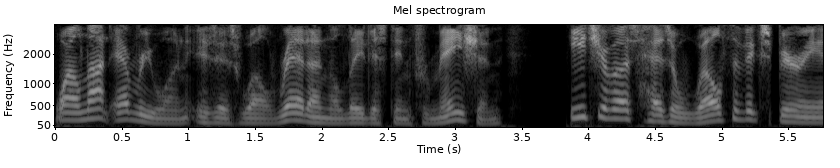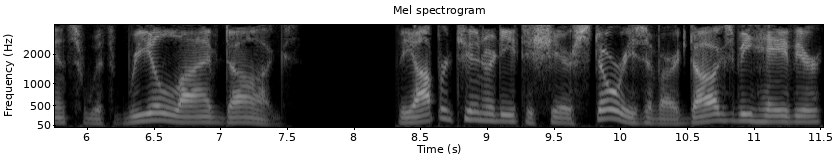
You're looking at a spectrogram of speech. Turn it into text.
While not everyone is as well read on the latest information, each of us has a wealth of experience with real live dogs. The opportunity to share stories of our dog's behavior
